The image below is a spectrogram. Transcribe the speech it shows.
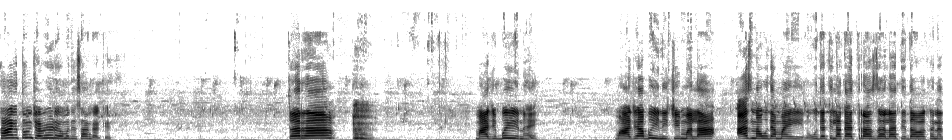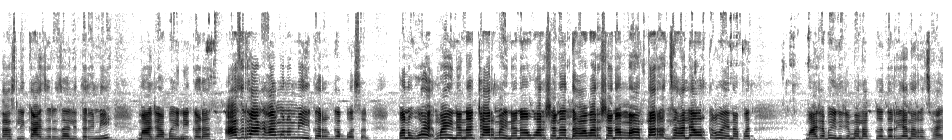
हा तुमच्या व्हिडिओमध्ये सांगा की. तर माझी बहीण आहे. माझ्या बहिणीची मला आज ना उद्या माहीन उद्या तिला काय त्रास झाला ती दवाखान्यात असली काय जरी झाली तरी मी माझ्या बहिणीकडं आज राग आहे म्हणून मी ही करत गप बसन. पण वय महिन्यानं चार महिन्यानं वर्षानं दहा वर्षानं म्हातारच झाल्यावर का होईना पण माझ्या बहिणीची मला कदर येणारच आहे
